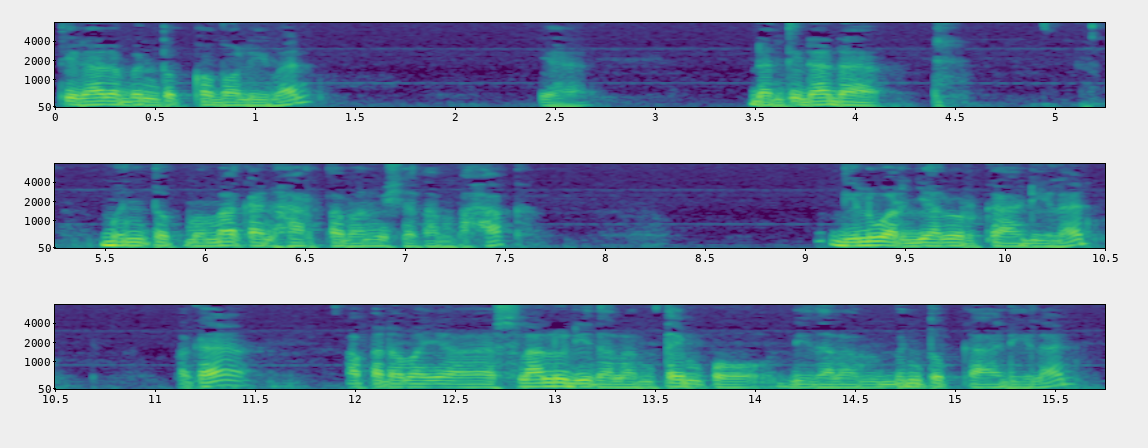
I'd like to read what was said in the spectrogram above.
tidak ada bentuk kedoliman, ya, dan tidak ada bentuk memakan harta manusia tanpa hak, di luar jalur keadilan, maka apa namanya selalu di dalam tempo, di dalam bentuk keadilan,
